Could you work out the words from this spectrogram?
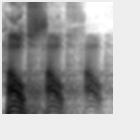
House. House. House.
